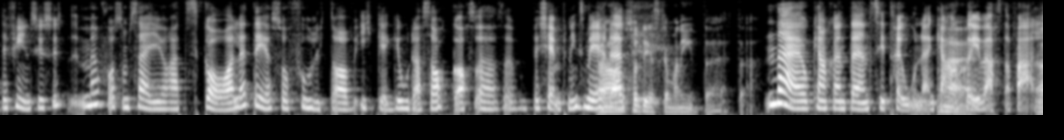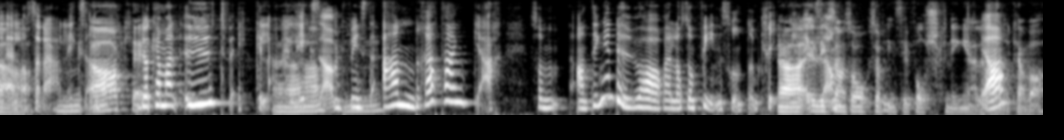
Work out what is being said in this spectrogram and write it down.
Det finns ju människor som säger att skalet är så fullt av icke goda saker, så- alltså bekämpningsmedel. ja så det ska man inte äta. Nej, och kanske inte ens citronen kanske Nej. i värsta fall Ja. eller sådär Mm, liksom. ja, okej. Då kan man utveckla det liksom. Finns det andra tankar som antingen du har eller som finns runt omkring? Ja, liksom. liksom som också finns i forskning eller vad det kan vara.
